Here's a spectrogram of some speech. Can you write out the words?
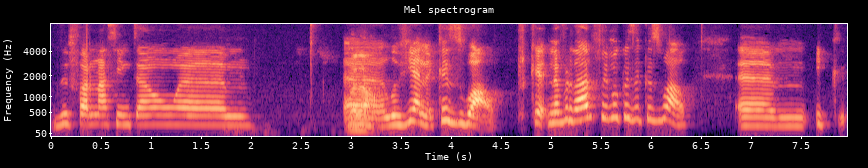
de forma assim tão... Um, uh, leviana, casual, porque na verdade foi uma coisa casual. Um, e que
